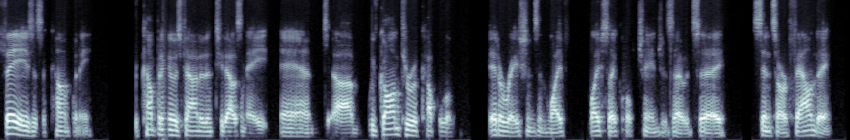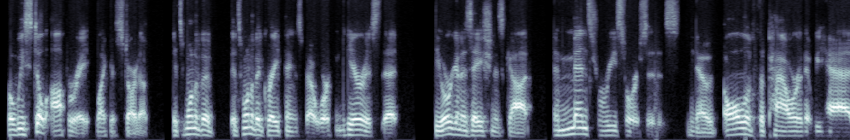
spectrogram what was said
phase as a company. The company was founded in 2008, and um, we've gone through a couple of iterations and life life cycle changes, I would say, since our founding. But we still operate like a startup. It's one of the it's one of the great things about working here is that the organization has got immense resources. You know, all of the power that we had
